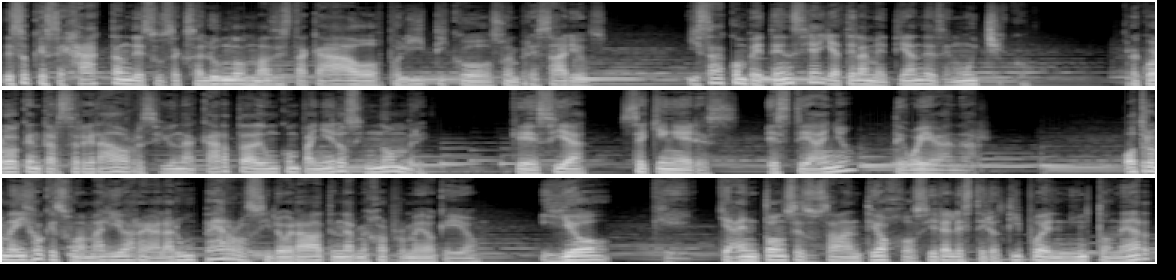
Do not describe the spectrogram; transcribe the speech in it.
de esos que se jactan de sus exalumnos más destacados, políticos o empresarios. Y esa competencia ya te la metían desde muy chico. Recuerdo que en tercer grado recibí una carta de un compañero sin nombre, que decía, sé quién eres, este año te voy a ganar. Otro me dijo que su mamá le iba a regalar un perro si lograba tener mejor promedio que yo. Y yo, que ya entonces usaba anteojos y era el estereotipo del niñito nerd,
